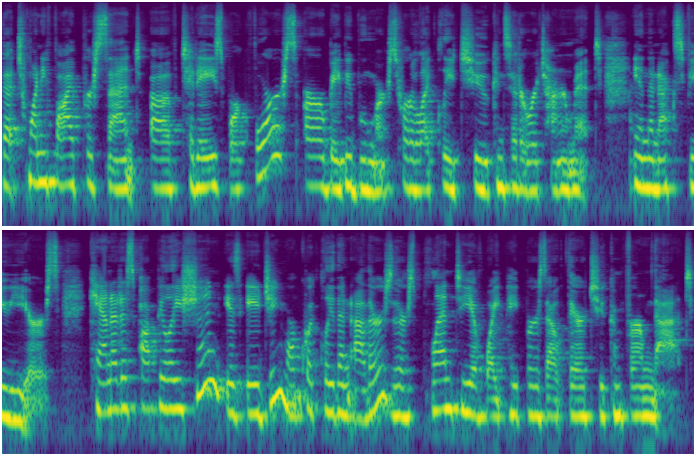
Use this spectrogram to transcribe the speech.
that 25% of today's workforce are baby boomers who are likely to consider retirement in the next few years. Canada's population is aging more quickly than others. There's plenty of white papers out there to confirm that.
